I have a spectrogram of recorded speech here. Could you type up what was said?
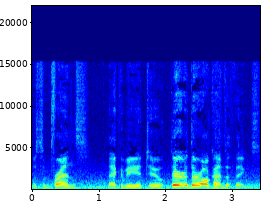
with some friends. That could be it too. There, there are all kinds of things.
